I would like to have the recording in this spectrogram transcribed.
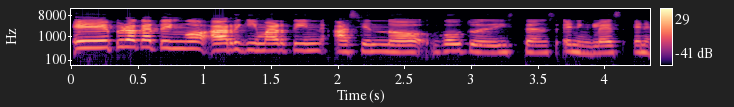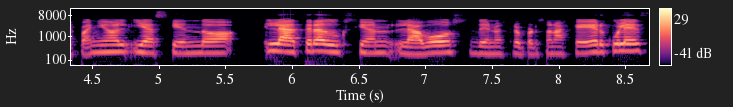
Eh, pero acá tengo a Ricky Martin haciendo Go to the Distance en inglés, en español y haciendo la traducción, la voz de nuestro personaje Hércules,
